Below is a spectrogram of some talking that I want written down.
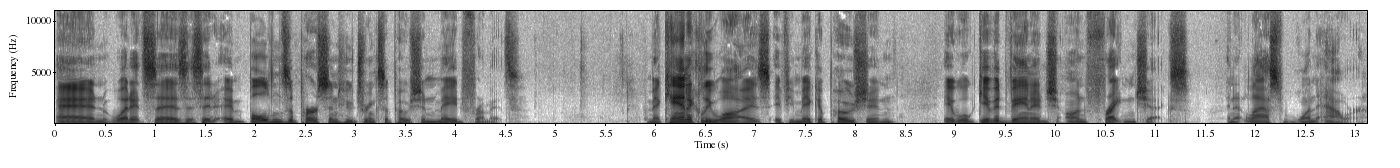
And what it says is it emboldens a person who drinks a potion made from it. Mechanically wise, if you make a potion, it will give advantage on frightened checks, and it lasts one hour.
